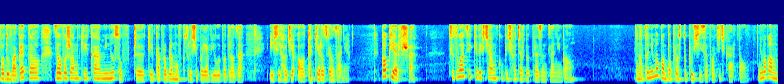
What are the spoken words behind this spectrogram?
pod uwagę, to zauważyłam kilka minusów czy kilka problemów, które się pojawiły po drodze, jeśli chodzi o takie rozwiązanie. Po pierwsze, w sytuacji, kiedy chciałam kupić chociażby prezent dla niego, no to nie mogłam po prostu pójść i zapłacić kartą. Nie mogłam.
